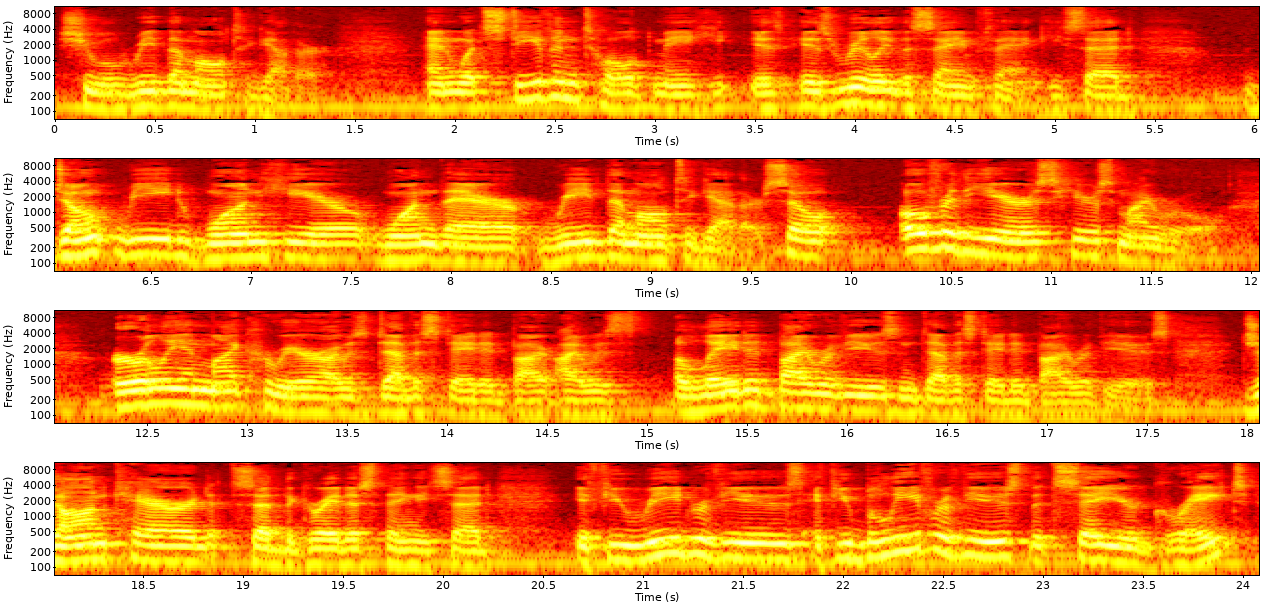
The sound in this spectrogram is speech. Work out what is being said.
she will read them all together. And what Stephen told me he, is, is really the same thing. He said, don't read one here, one there, read them all together. So over the years, here's my rule. Early in my career, I was devastated by, I was elated by reviews and devastated by reviews. John Caird said the greatest thing. He said, if you read reviews, if you believe reviews that say you're great,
